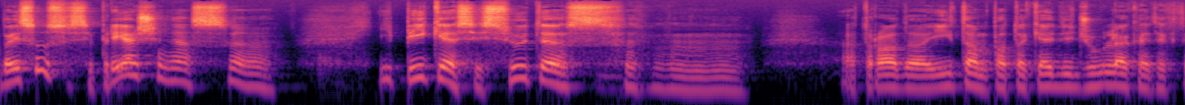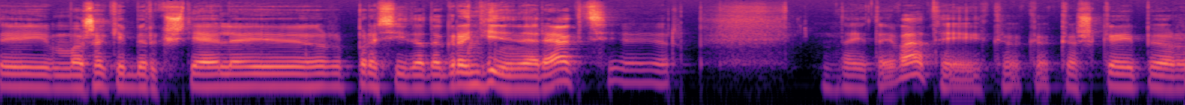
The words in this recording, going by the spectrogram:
baisus susipriešinęs, įpykęs, įsiutęs. Mm, atrodo įtampa tokia didžiulė, kad tik tai maža kibirkštėlė ir prasideda grandininė reakcija. Ir tai, tai va, tai kažkaip ir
